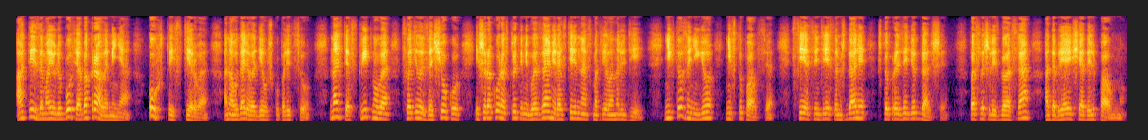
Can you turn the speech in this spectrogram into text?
«А ты за мою любовь обокрала меня. «Ух ты, стерва!» — она ударила девушку по лицу. Настя вскрикнула, схватилась за щеку и широко раскрытыми глазами растерянно смотрела на людей. Никто за нее не вступался. Все с интересом ждали, что произойдет дальше. Послышались голоса, одобряющие Адель Павловну.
